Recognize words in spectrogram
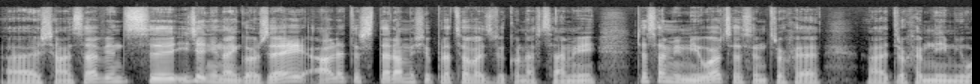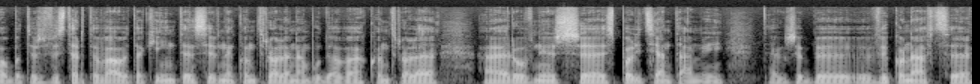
e, szansa, więc y, idzie nie najgorzej, ale też staramy się pracować z wykonawcami. Czasami miło, czasem trochę, e, trochę mniej miło, bo też wystartowały takie intensywne kontrole na budowach, kontrole e, również e, z policjantami, tak żeby wykonawcy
